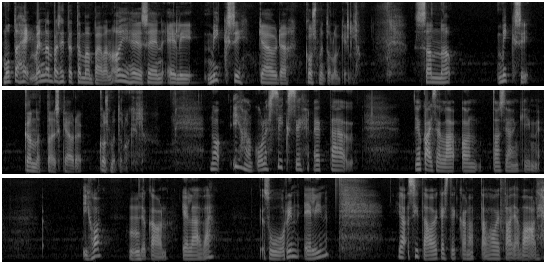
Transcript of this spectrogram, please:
Mutta hei, mennäänpä sitten tämän päivän aiheeseen, eli miksi käydä kosmetologilla? Sanna, miksi kannattaisi käydä kosmetologilla? No ihan kuule siksi, että jokaisella on tosiaankin iho, mm-hmm. joka on elävä, suurin elin. Ja sitä oikeasti kannattaa hoitaa ja vaalia.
